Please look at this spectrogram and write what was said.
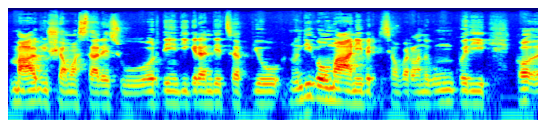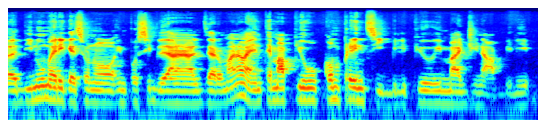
ma riusciamo a stare su ordini di grandezza più, non dico umani, perché stiamo parlando comunque di, di numeri che sono impossibili da analizzare umanamente, ma più comprensibili, più immaginabili.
